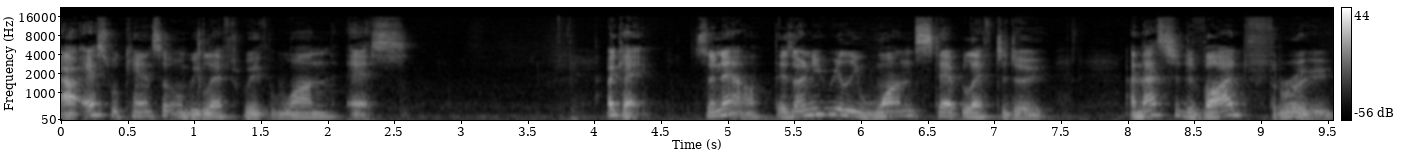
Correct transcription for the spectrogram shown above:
Our s will cancel and we'll be left with 1s. Okay, so now, there's only really one step left to do, and that's to divide through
